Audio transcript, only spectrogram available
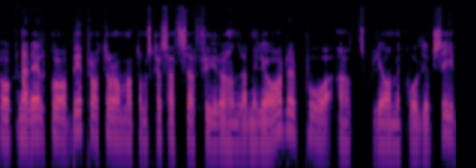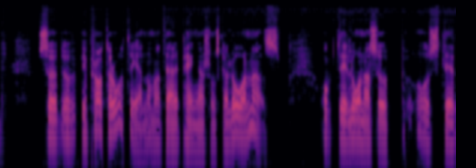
Och när LKAB pratar om att de ska satsa 400 miljarder på att bli av med koldioxid, så då, vi pratar återigen om att det här är pengar som ska lånas. Och det lånas upp hos de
